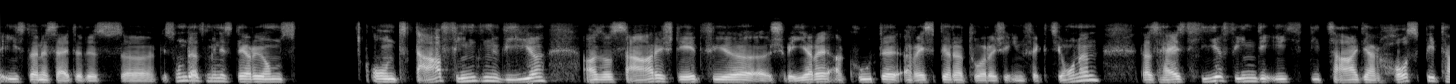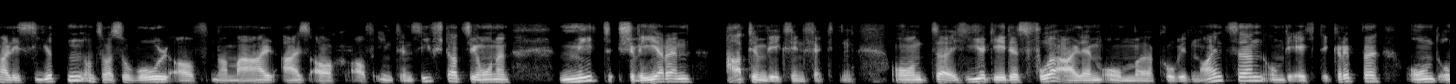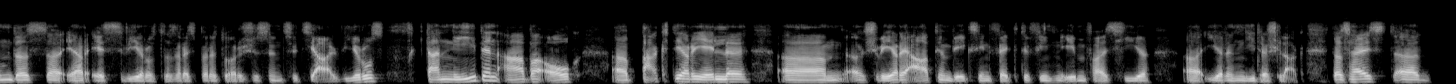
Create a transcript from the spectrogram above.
ist eine Seite des Gesundheitsministeriums und da finden wir, also SARE steht für schwere akute respiratorische Infektionen. Das heißt, hier finde ich die Zahl der Hospitalisierten, und zwar sowohl auf Normal- als auch auf Intensivstationen, mit schweren Atemwegsinfekten. Und äh, hier geht es vor allem um äh, Covid-19, um die echte Grippe und um das äh, RS-Virus, das respiratorische Synzytialvirus. Daneben aber auch äh, bakterielle ähm, äh, schwere Atemwegsinfekte finden ebenfalls hier äh, ihren Niederschlag. Das heißt,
